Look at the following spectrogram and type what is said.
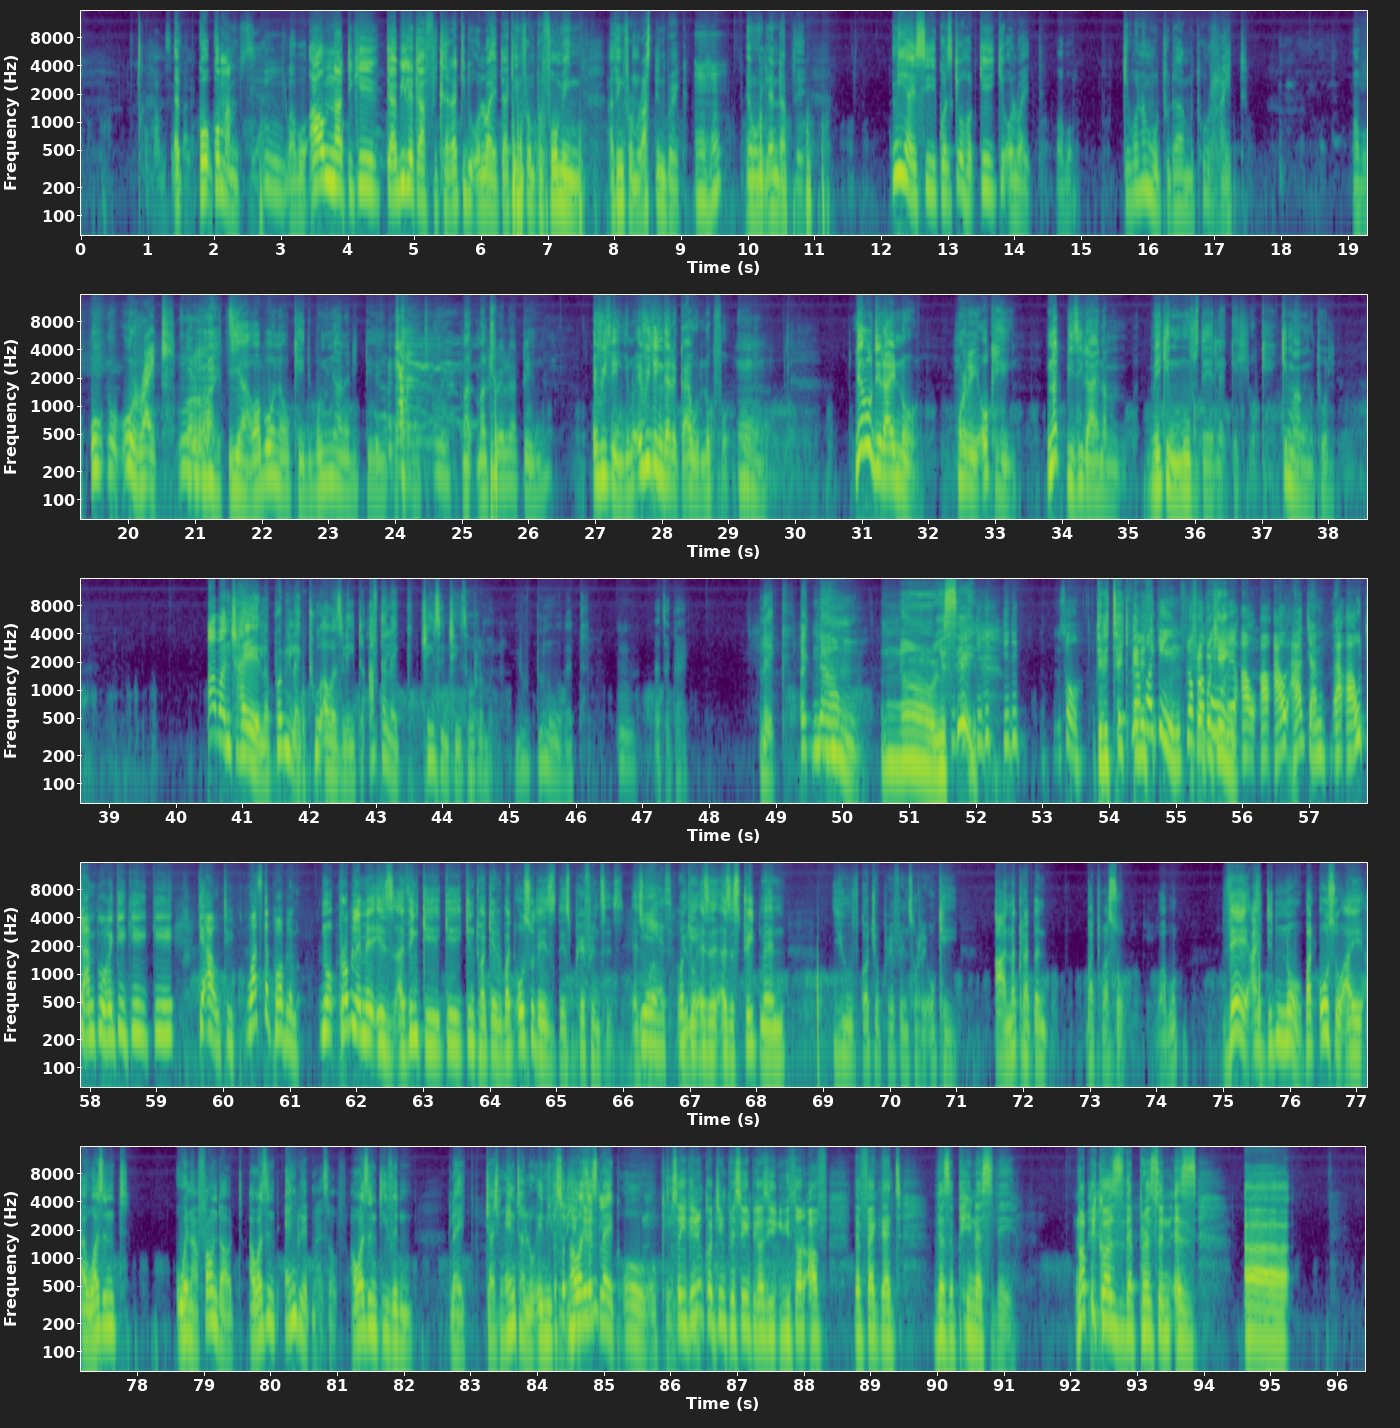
Eh, ko ko mams. Wabo a mnati ke ke abile ka fitlha ra ke di olwite i came from performing i think from rustenburg. And we land up there. Me i see cause ke hot ke ke all white wabo ke bona motho da motho o right. Wabo o o- o right. All right. yeah wa bona okay dibononyana di teng. Ma- material ya teng. Everything you know everything that a guy would look for little did i know hore okay not busy da and i'm making moves there like eh, okay ke mang motho le abanchayela probably like two hours later after like chasing chase hore man you do know that that's a guy. Like But now, no, you see, Did it, did it, so, did it take Flopper anything? King, Flopper Flopper King. King. Au, au, au, au jump, au jump, hore ke, ke, ke, ke out. What's the problem? no problem is i think ke ke ke ntho ya kelello, but also there's there's preferences as Yes, well you know okay. as a as a straight man you've got your preference or okay ana krata batho ba so wabo there i didn't know but also i i wasn't when i found out i wasn't angry at myself i wasn't even like judgmental or anything So i you was just like oh okay So you didn't continue pursuing because you, you thought of the fact that there's a penis there. Not because that person is uh,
